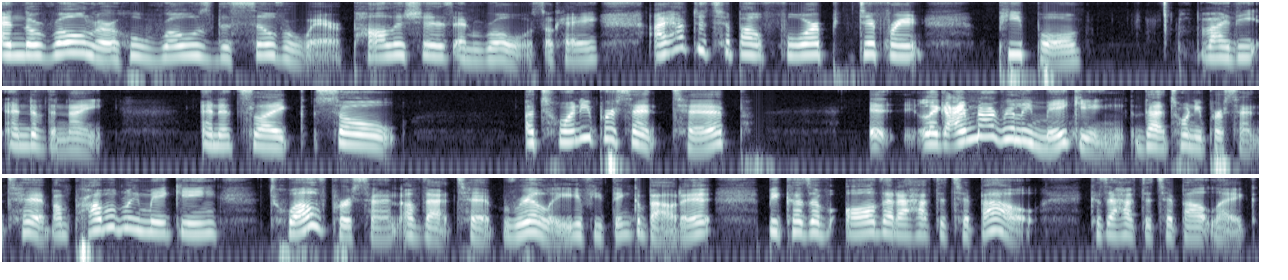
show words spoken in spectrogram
and the roller who rolls the silverware, polishes and rolls. Okay. I have to tip out four different people by the end of the night. And it's like, so a 20% tip it, like I'm not really making that 20% tip. I'm probably making 12% of that tip, really, if you think about it, because of all that I have to tip out. Because I have to tip out like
